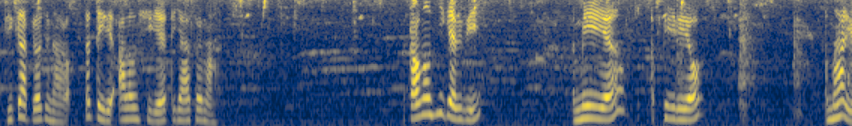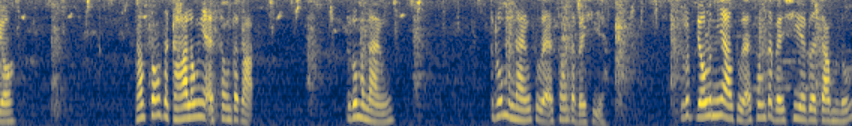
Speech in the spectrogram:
အဓိကပြောချင်တာတော့တက်တေတွေအားလုံးရှိတယ်တရားစွဲမှာအကောင်းဆုံးညှိခဲ့ပြီးပြီအမေရအဖေတွေရောအမတွေရောနောက်ဆုံးစကားလုံးရဲ့အဆုံးသက်ကသူတို့မနိုင်ဘူးသူတို့မနိုင်ဘူးဆိုတဲ့အဆုံးသက်ပဲရှိရသူတို့ပြောလို့မရဘူးဆိုတဲ့အဆုံးသက်ပဲရှိရတဲ့အတွက်ကြောင့်မလို့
